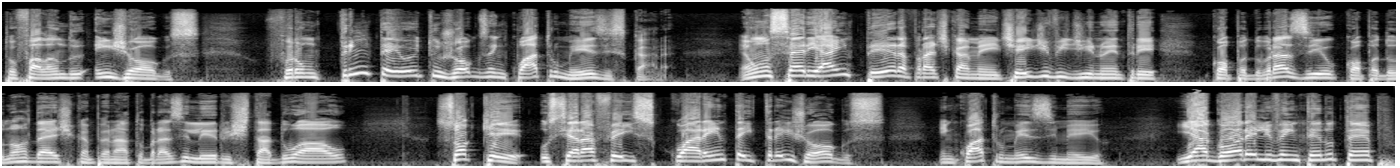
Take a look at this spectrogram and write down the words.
Tô falando em jogos. Foram 38 jogos em quatro meses, cara. É uma Série A inteira praticamente. Aí dividindo entre Copa do Brasil, Copa do Nordeste, Campeonato Brasileiro, Estadual. Só que o Ceará fez 43 jogos em 4 meses e meio. E agora ele vem tendo tempo.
